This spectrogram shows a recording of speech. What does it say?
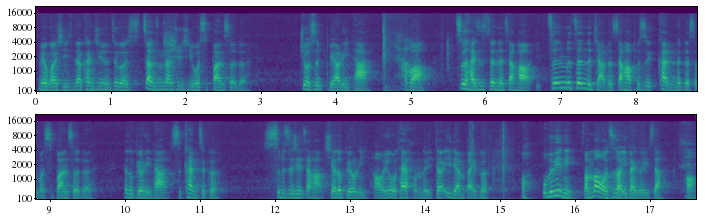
没有关系，现在看清楚这个赞助商讯息或是 sponsor 的，就是不要理他，好不好？这还是真的账号，真不真的假的账号？不是看那个什么 sponsor 的，那个不用理他，是看这个是不是这些账号，其他都不用理，好，因为我太红了，大概一两百个哦，我没骗你，反冒我至少一百个以上，好，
